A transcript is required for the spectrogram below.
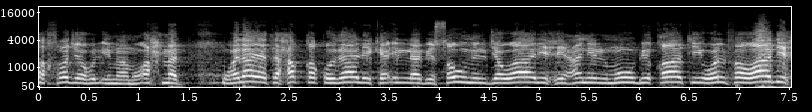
أخرجه الإمام أحمد. ولا يتحقق ذلك إلا بصوم الجوارح عن الموبقات والفوادح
